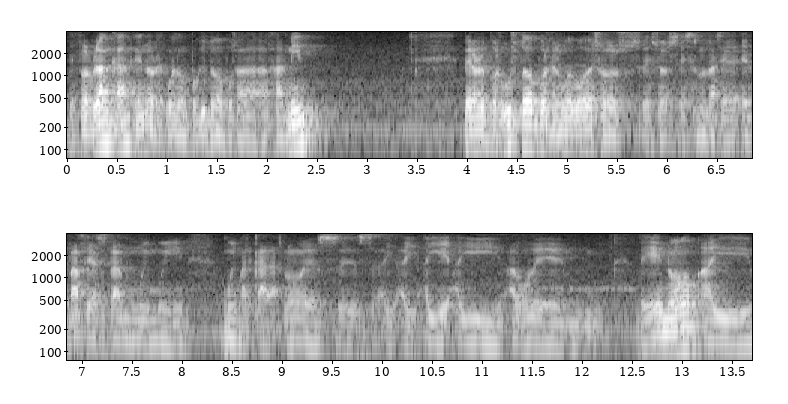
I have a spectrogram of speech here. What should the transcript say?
de flor blanca, nos recuerda un poquito pues, al jazmín, pero el posgusto, pues de nuevo, esos, esos, esas notas herbáceas están muy, muy, muy marcadas, ¿no? Es, hay, hay, hay, algo de, de, heno, hay,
